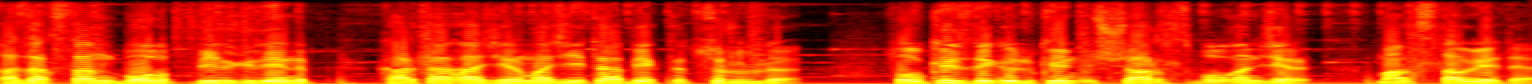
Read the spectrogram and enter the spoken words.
қазақстан болып белгіленіп картаға 27 объекті түсірілді. Сол кездегі үлкен үш жарылыс болған жер маңғыстау еді.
